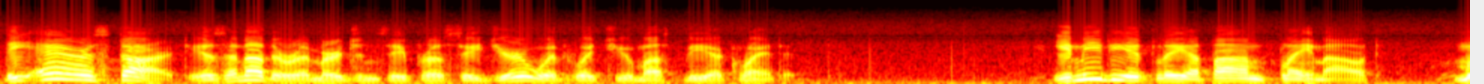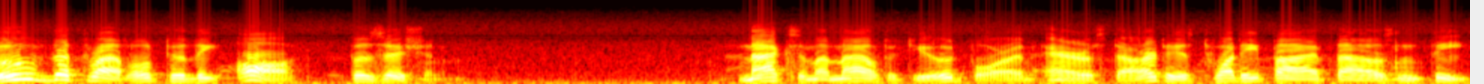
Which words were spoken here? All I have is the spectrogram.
The air start is another emergency procedure with which you must be acquainted. Immediately upon flameout, move the throttle to the off position. Maximum altitude for an air start is 25,000 feet.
